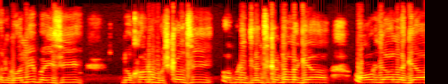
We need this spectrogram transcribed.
ਅਣਗੌਲੀ ਪਈ ਸੀ, ਲੋਕਾਂ ਨੂੰ ਮੁਸ਼ਕਲ ਸੀ, ਆਪਣੀ ਜਿੰਸ ਕੱਢਣ ਲੱਗਿਆ, ਆਉਣ ਜਾਣ ਲੱਗਿਆ,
